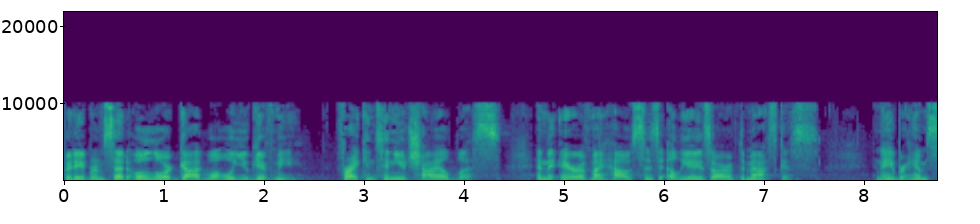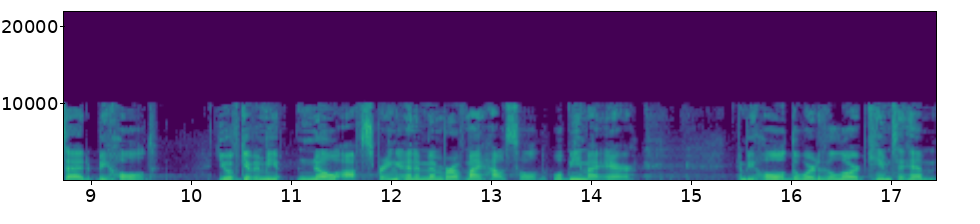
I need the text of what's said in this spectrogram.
But Abram said, O Lord God, what will you give me? For I continue childless, and the heir of my house is Eleazar of Damascus. And Abraham said, Behold, you have given me no offspring, and a member of my household will be my heir. And behold, the word of the Lord came to him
